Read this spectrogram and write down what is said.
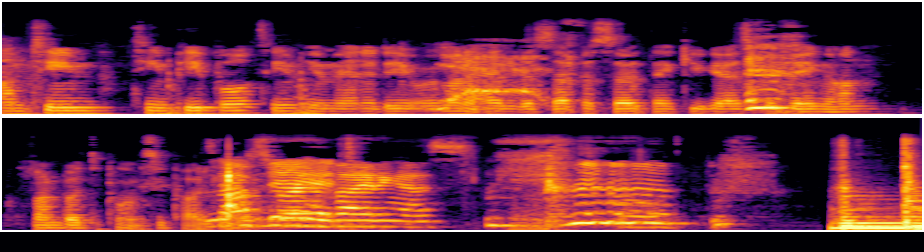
on Team Team People, Team Humanity, we're going to end this episode. Thank you guys for being on Fun Boat Diplomacy Podcast. Love Thanks for inviting us.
